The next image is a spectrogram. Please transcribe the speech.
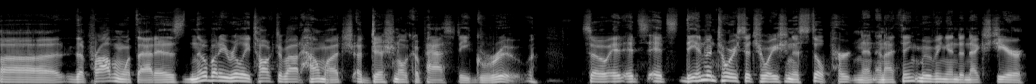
Uh, the problem with that is nobody really talked about how much additional capacity grew. So it, it's it's the inventory situation is still pertinent, and I think moving into next year,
